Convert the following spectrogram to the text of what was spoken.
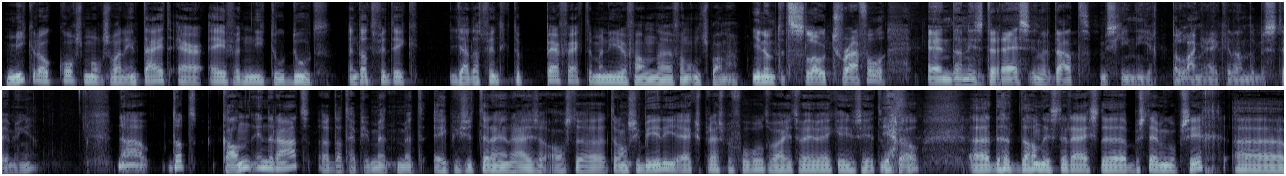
microcosmos waarin tijd er even niet toe doet. En dat vind ik, ja, dat vind ik de perfecte manier van, uh, van ontspannen. Je noemt het slow travel. En dan is de reis inderdaad misschien hier belangrijker dan de bestemmingen. Nou, dat kan inderdaad. Uh, dat heb je met, met epische treinreizen als de Trans-Siberië Express bijvoorbeeld, waar je twee weken in zit of zo. Uh, de, dan is de reis de bestemming op zich. Uh,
